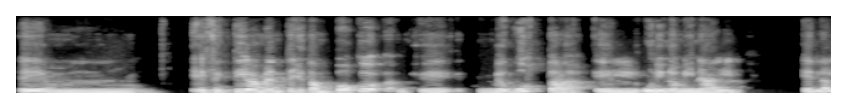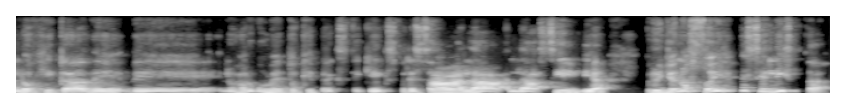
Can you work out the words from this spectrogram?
Em, efectivamente, yo tampoco eh, me gusta el uninominal en la lógica de, los argumentos que, expresaba la, Silvia, pero yo no soy especialista.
